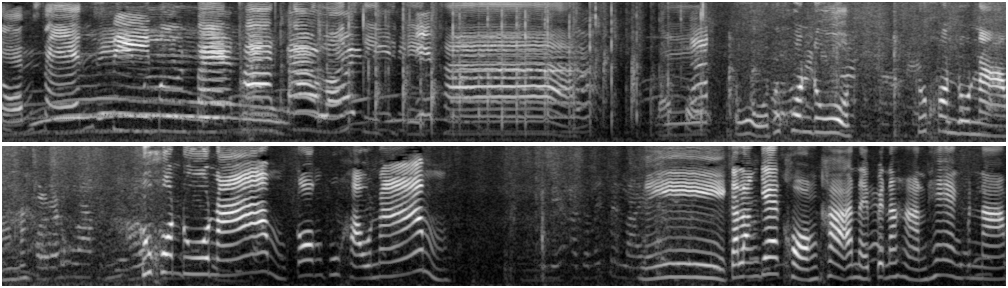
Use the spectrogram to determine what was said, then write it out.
48,941 ค่ะ โอ้โห ทุกคนดู ทุกคนดูน้ำนะ ทุกคนดูน้ำกองภูเขาน้ำนี่กำลังแยกของค่ะ อันไหนเป็นอาหารแห้งเป็นน้ำ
